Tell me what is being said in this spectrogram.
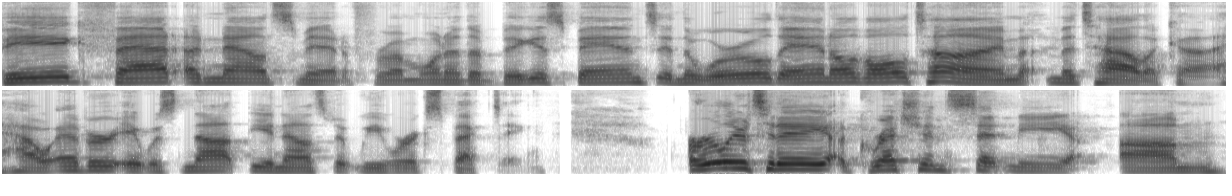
big fat announcement from one of the biggest bands in the world and of all time, Metallica. However, it was not the announcement we were expecting. Earlier today, Gretchen sent me um,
